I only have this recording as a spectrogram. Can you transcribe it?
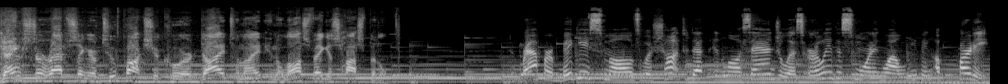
Gangster rap singer Tupac Shakur died tonight in a Las Vegas hospital. The rapper Biggie Smalls was shot to death in Los Angeles early this morning while leaving a party.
